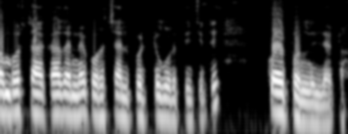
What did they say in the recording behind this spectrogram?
കമ്പോസ്റ്റ് ആക്കാതെ തന്നെ കുറച്ച് അല്പം ഇട്ട് കൊടുത്തിച്ചിട്ട് കുഴപ്പമൊന്നുമില്ല കേട്ടോ.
